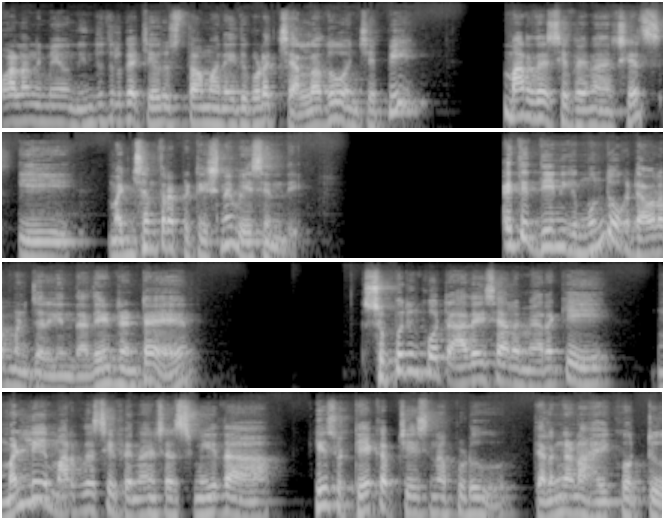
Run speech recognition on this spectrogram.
వాళ్ళని మేము నిందితులుగా చేరుస్తాం అనేది కూడా చెల్లదు అని చెప్పి మార్గదర్శి ఫైనాన్షియల్స్ ఈ మధ్యంతర పిటిషన్ వేసింది. అయితే దీనికి ముందు ఒక డెవలప్మెంట్ జరిగింది. అదేంటంటే సుప్రీంకోర్టు ఆదేశాల మేరకి మళ్ళీ మార్గదర్శి ఫైనాన్షియల్స్ మీద కేసు టేకప్ చేసినప్పుడు తెలంగాణ హైకోర్టు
